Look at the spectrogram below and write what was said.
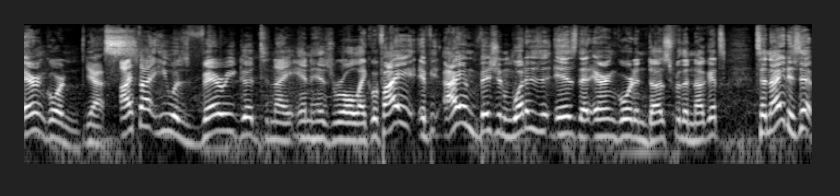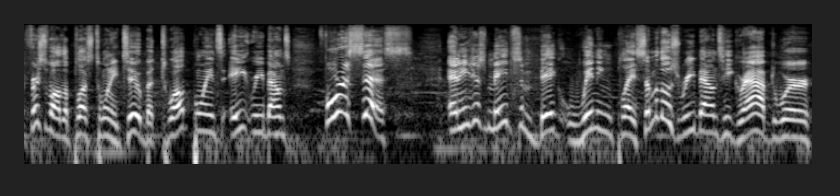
Aaron Gordon. Yes. I thought he was very good tonight in his role. Like if I if I envision what it is that Aaron Gordon does for the Nuggets tonight is it. First of all, the plus twenty two, but twelve points, eight rebounds, four assists, and he just made some big winning plays. Some of those rebounds he grabbed were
